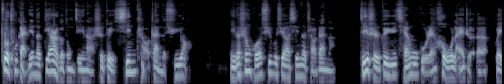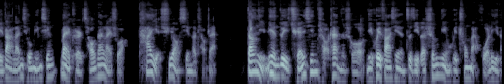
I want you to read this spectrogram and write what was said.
做出改变的第二个动机呢，是对新挑战的需要。你的生活需不需要新的挑战呢？即使对于前无古人后无来者的伟大篮球明星迈克尔·乔丹来说，他也需要新的挑战。当你面对全新挑战的时候，你会发现自己的生命会充满活力的。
